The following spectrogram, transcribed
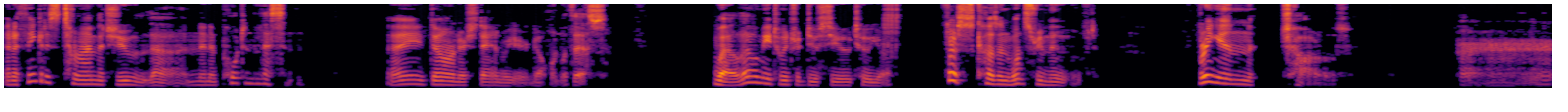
And I think it is time that you learn an important lesson. I don't understand where you're going with this. Well, allow me to introduce you to your first cousin once removed. Bring in Charles.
